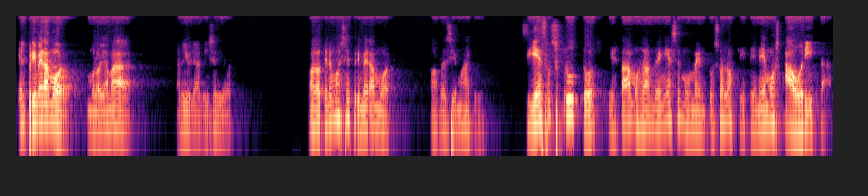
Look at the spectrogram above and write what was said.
el primer amor, como lo llama la Biblia, dice Dios, cuando tenemos ese primer amor, cuando recibimos a Cristo, si esos frutos que estábamos dando en ese momento son los que tenemos ahorita,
